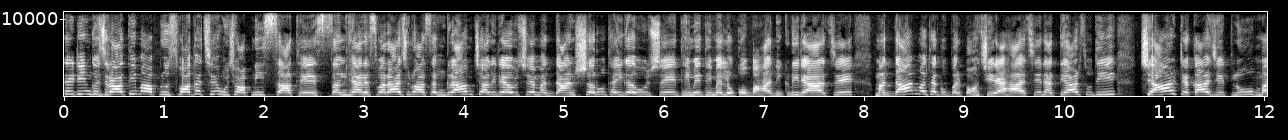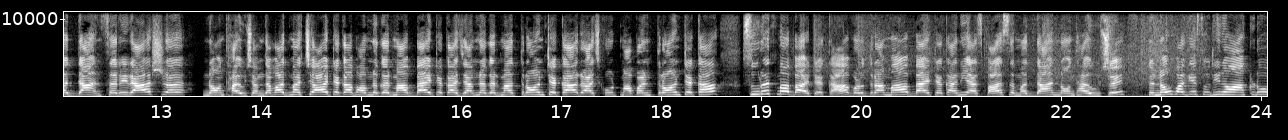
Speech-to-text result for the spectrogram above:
એટીન ગુજરાતીમાં આપનું સ્વાગત છે હું છું આપની સાથે સંધ્યા અને સ્વરાજનો આ સંગ્રામ ચાલી રહ્યો છે. મતદાન શરૂ થઈ ગયું છે. ધીમે ધીમે લોકો બહાર નીકળી રહ્યા છે. મતદાન મથક ઉપર પહોંચી રહ્યા છે અને અત્યાર સુધી ચાર ટકા જેટલું મતદાન સરેરાશ નોંધાયું છે. અમદાવાદમાં ચાર ટકા, ભાવનગરમાં બે ટકા, જામનગરમાં ત્રણ ટકા, રાજકોટમાં પણ ત્રણ ટકા, સુરતમાં બે ટકા, વડોદરામાં બે ટકાની આસપાસ મતદાન નોંધાયું છે. તો નવ વાગ્યા સુધીનો આંકડો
